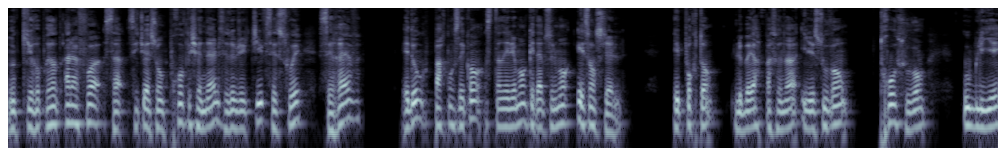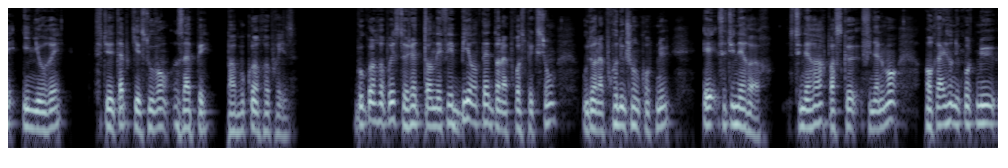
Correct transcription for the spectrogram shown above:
donc qui représente à la fois sa situation professionnelle, ses objectifs, ses souhaits, ses rêves, et donc par conséquent, c'est un élément qui est absolument essentiel. Et pourtant, le buyer persona, il est souvent, trop souvent, oublié, ignoré. C'est une étape qui est souvent zappée par beaucoup d'entreprises. Beaucoup d'entreprises se jettent en effet bien en tête dans la prospection ou dans la production de contenu, et c'est une erreur. C'est une erreur parce que finalement, en réalisant du contenu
